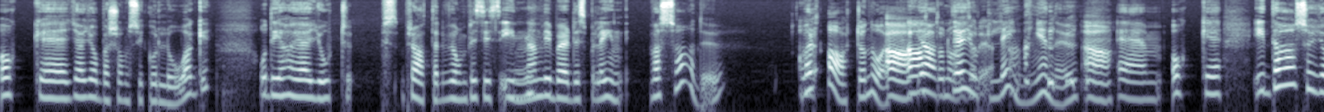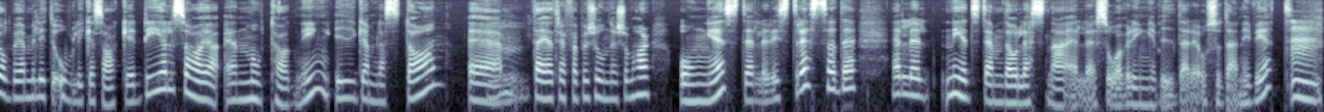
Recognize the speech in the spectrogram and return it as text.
och eh, jag jobbar som psykolog. Och det har jag gjort, pratade vi om precis innan Mm. vi började spela in. Vad sa du? Var det 18 år? Ja. 18 ja år det har jag gjort du. länge nu. Ja. Ehm, och eh, idag så jobbar jag med lite olika saker. Dels så har jag en mottagning i Gamla stan Mm. där jag träffar personer som har ångest eller är stressade eller nedstämda och ledsna eller sover inget vidare och sådär ni vet. Mm.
